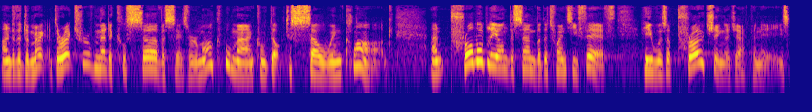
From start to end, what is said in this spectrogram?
under the Director of Medical Services, a remarkable man called Dr. Selwyn Clarke. And probably on December the 25th, he was approaching the Japanese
